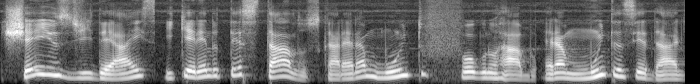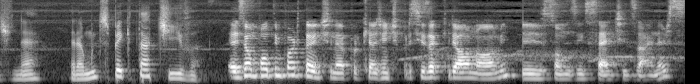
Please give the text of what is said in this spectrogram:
cheios de ideais e querendo testá-los, cara, era muito fogo no rabo, era muita ansiedade, né? Era muita expectativa. Esse é um ponto importante, né? Porque a gente precisa criar um nome, e somos em sete designers,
